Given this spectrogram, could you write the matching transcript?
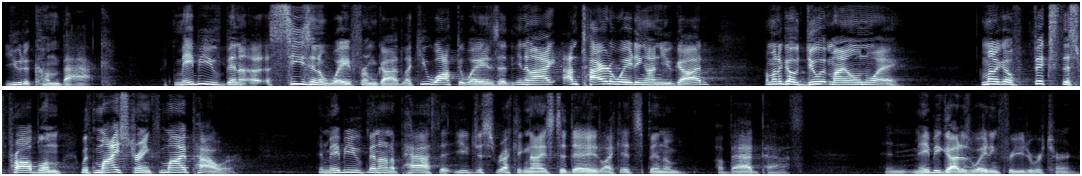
you to come back. Like maybe you've been a, a, season away from God. Like you walked away and said, You know, I, I'm tired of waiting on you, God. I'm going to go do it my own way. I'm going to go fix this problem with my strength, my power. And maybe you've been on a path that you just recognize today like it's been a, a bad path. And maybe God is waiting for you to return.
